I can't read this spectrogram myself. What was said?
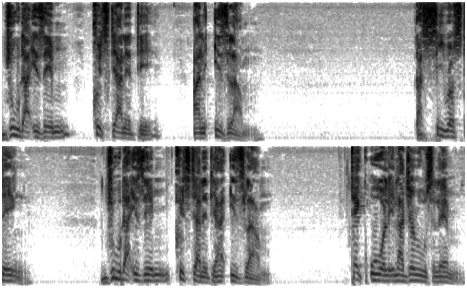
Judaism, Christianity, and Islam. That's serious thing. Judaism, Christianity, and Islam take hold in a Jerusalem.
